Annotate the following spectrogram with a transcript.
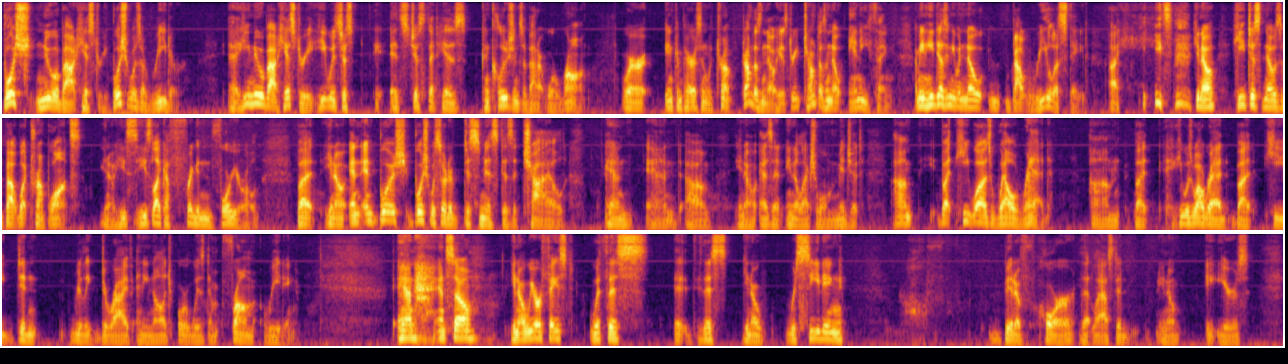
Bush knew about history. Bush was a reader. Uh, he knew about history. He was just. It's just that his conclusions about it were wrong. Where in comparison with Trump, Trump doesn't know history. Trump doesn't know anything. I mean, he doesn't even know about real estate. Uh, he's, you know, he just knows about what Trump wants. You know, he's he's like a friggin' four year old. But you know, and and Bush Bush was sort of dismissed as a child, and and um, you know as an intellectual midget. Um, but he was well read. Um, but he was well read, but he didn't really derive any knowledge or wisdom from reading. And and so you know, we were faced with this, uh, this, you know, receding bit of horror that lasted, you know, eight years.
